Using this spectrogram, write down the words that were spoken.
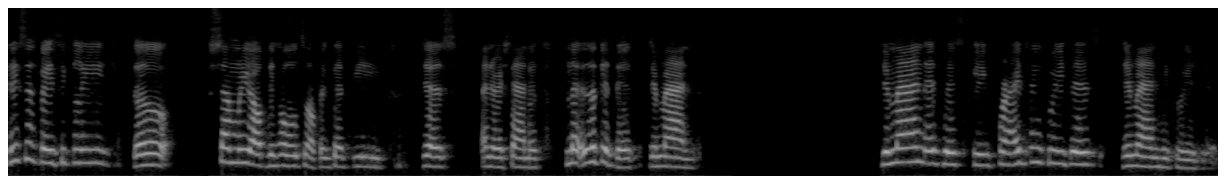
This is basically the summary of the whole topic that we just understand it. L look at this, demand. Demand is basically price increases, demand decreases.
